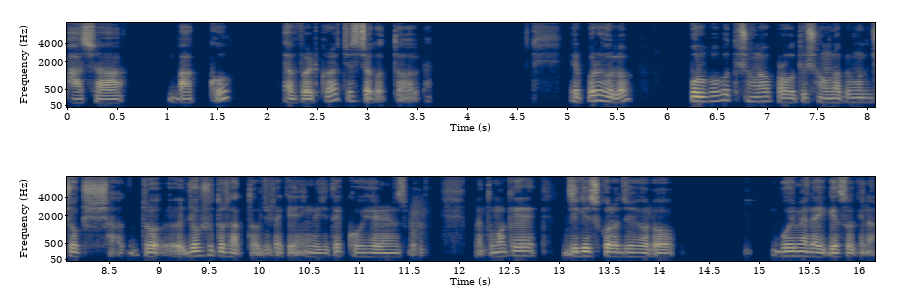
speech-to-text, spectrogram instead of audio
ভাষা, বাক্য অ্যাভয়েড করার চেষ্টা করতে হবে। এরপরে হলো পূর্ববর্তী সংলাপ, পরবর্তী সংলাপের মধ্যে যোগ যোগসূত্র থাকতে হবে, যেটাকে ইংরেজিতে কোহেরেন্স বলি। মানে তোমাকে জিজ্ঞেস করো যে হলো বই মেলায় গেছো কিনা?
